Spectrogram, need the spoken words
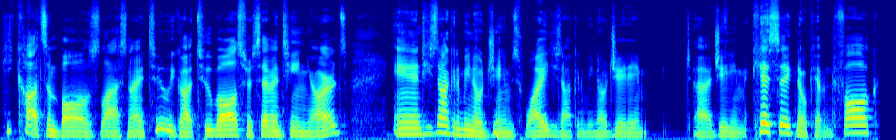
he caught some balls last night too. He caught two balls for 17 yards, and he's not going to be no James White. He's not going to be no JD, uh, JD McKissic, no Kevin Faulk.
